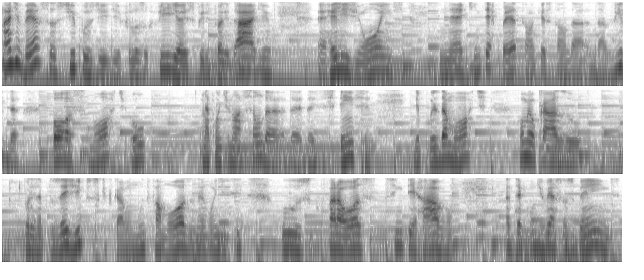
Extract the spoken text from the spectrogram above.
Há diversos tipos de, de filosofia, espiritualidade, é, religiões né, que interpretam a questão da, da vida pós-morte ou a continuação da, da, da, existência depois da morte, como é o caso, por exemplo, dos egípcios, que ficavam muito famosos, né, onde os faraós se enterravam até com diversos bens,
